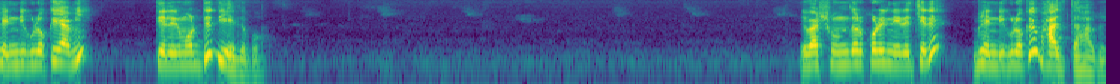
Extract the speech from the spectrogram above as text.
ভেন্ডিগুলোকে আমি তেলের মধ্যে দিয়ে দেব। এবার সুন্দর করে নেড়ে চেড়ে ভেন্ডিগুলোকে ভাজতে হবে।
